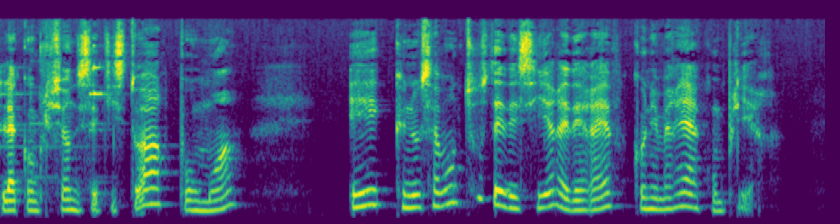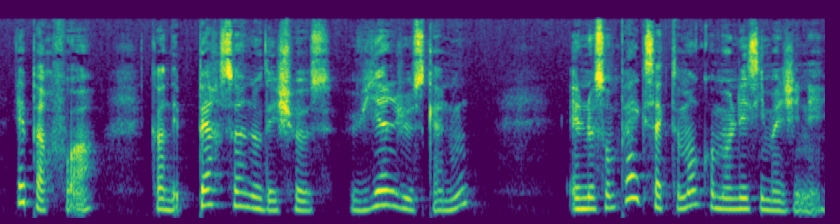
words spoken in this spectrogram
La conclusion de cette histoire, pour moi, est que nous avons tous des désirs et des rêves qu'on aimerait accomplir. Et parfois, quand des personnes ou des choses viennent jusqu'à nous, elles ne sont pas exactement comme on les imaginait.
